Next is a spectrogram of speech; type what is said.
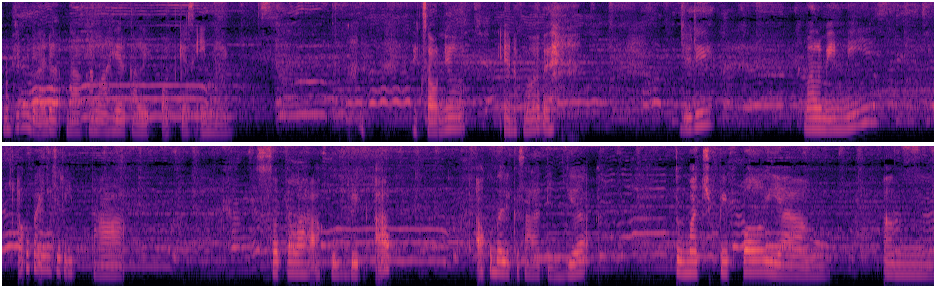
mungkin nggak ada nggak akan lahir kali podcast ini. Back soundnya enak banget ya jadi malam ini aku pengen cerita. Setelah aku break up aku balik ke Salatiga. Too much people yang em,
